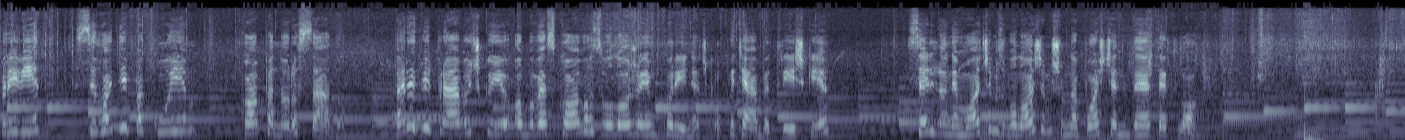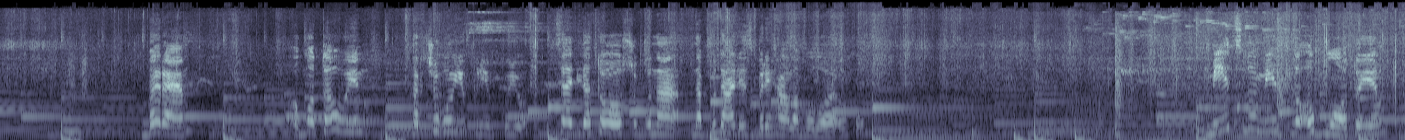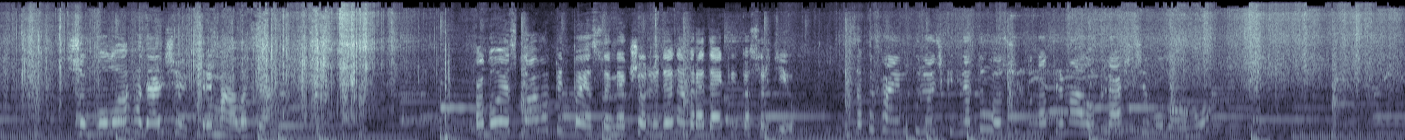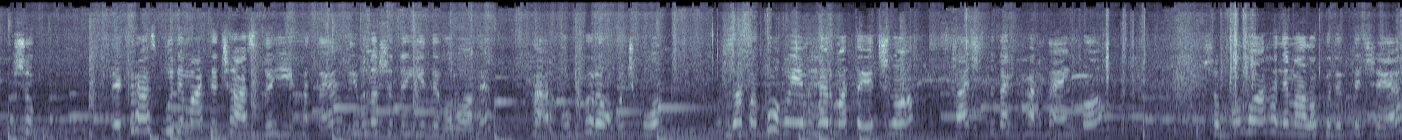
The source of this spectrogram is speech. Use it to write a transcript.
Привіт! Сьогодні пакуємо копану розсаду. Перед відправочкою обов'язково зволожуємо коріннячко, хоча б трішки. Сильно не мочимо, зволожимо, щоб на пощі не текло. Беремо, обмотовуємо харчовою плівкою. Це для того, щоб вона на подалі зберігала вологу. Міцно, міцно обмотуємо, щоб волога далі трималася. Обов'язково підписуємо, якщо людина бере декілька сортів. Запихаємо кульочки для того, щоб воно тримало краще вологу. Щоб якраз буде мати час доїхати, і воно ще доїде вологи. Гарну коробочку. Запаковуємо герметично. Бачите, так гарненько, щоб волога не мало куди втече.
